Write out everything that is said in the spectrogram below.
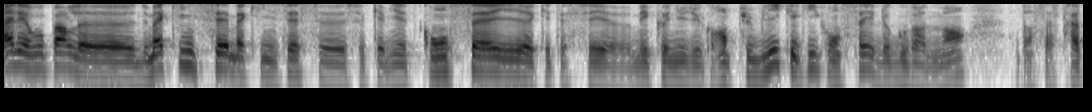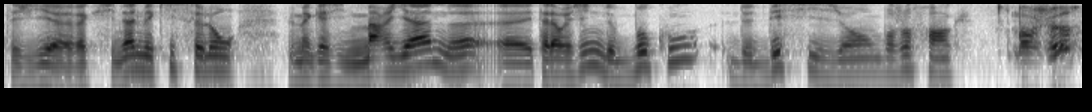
Allez, on vous parle euh, de McKinsey. McKinsey, ce, cabinet de conseil qui est assez euh, méconnu du grand public et qui conseille le gouvernement dans sa stratégie euh, vaccinale, mais qui, selon le magazine Marianne, est à l'origine de beaucoup de décisions. Bonjour Franck. Bonjour.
